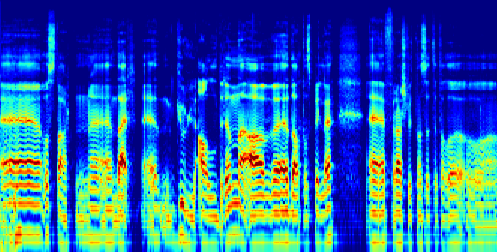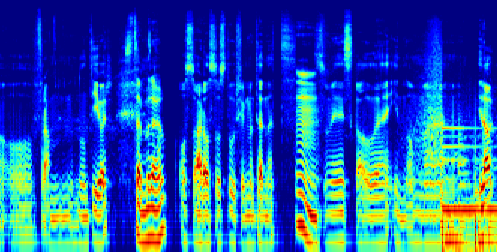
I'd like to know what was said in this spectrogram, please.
eh, og starten eh, der. Eh, gullalderen av eh, dataspillet eh, fra slutten av 70-tallet og, og fram noen tiår. Stemmer det? Og så er det også storfilmen Tennet, Mm. som vi skal innom eh, i dag.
